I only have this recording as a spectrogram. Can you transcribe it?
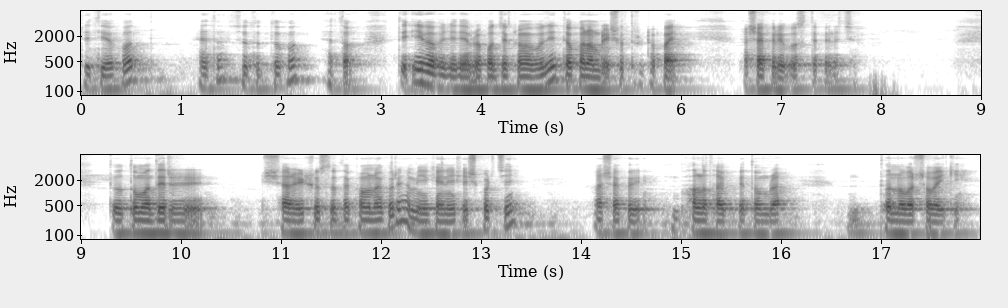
তৃতীয় পদ এত, চতুর্থ পদ এত। তো এইভাবে যদি আমরা পর্যায়ক্রমে বুঝি, তখন আমরা এই সূত্রটা পাই। আশা করি বুঝতে পেরেছ। তো তোমাদের শারীরিক সুস্থতা কামনা করে আমি এখানে শেষ করছি। আশা করি ভালো থাকবে তোমরা। ধন্যবাদ সবাইকে।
